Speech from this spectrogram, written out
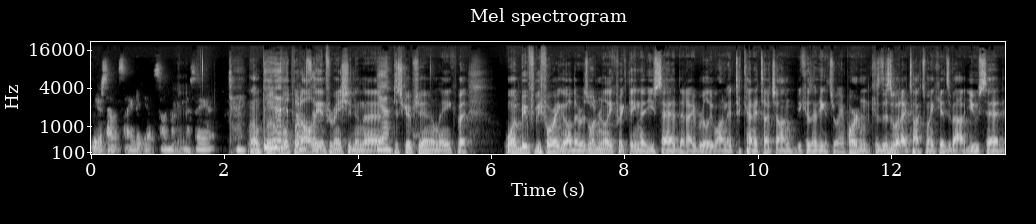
We just haven't signed it yet, so I'm not going to say it. Okay. We'll put, we'll put all the information in the Yeah. description and link. But one before we go, there was one really quick thing that you said that I really wanted to kind of touch on because I think it's really important. Because this is what I talk to my kids about. You said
